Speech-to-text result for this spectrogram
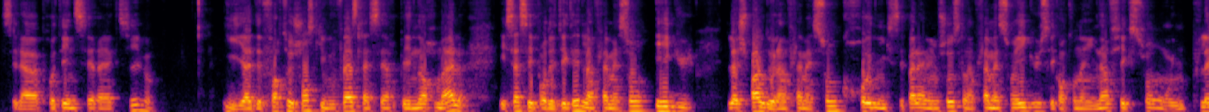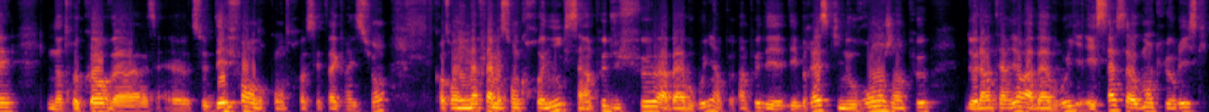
c'est la protéine C réactive, il y a de fortes chances qu'il vous fasse la CRP normale, et ça, c'est pour détecter de l'inflammation aiguë. Là, je parle de l'inflammation chronique. C'est pas la même chose. L'inflammation aiguë, c'est quand on a une infection ou une plaie, notre corps va euh, se défendre contre cette agression. Quand on a une inflammation chronique, c'est un peu du feu à bas bruit, un peu, un peu des, des braises qui nous rongent un peu de l'intérieur à bas bruit. Et ça, ça augmente le risque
